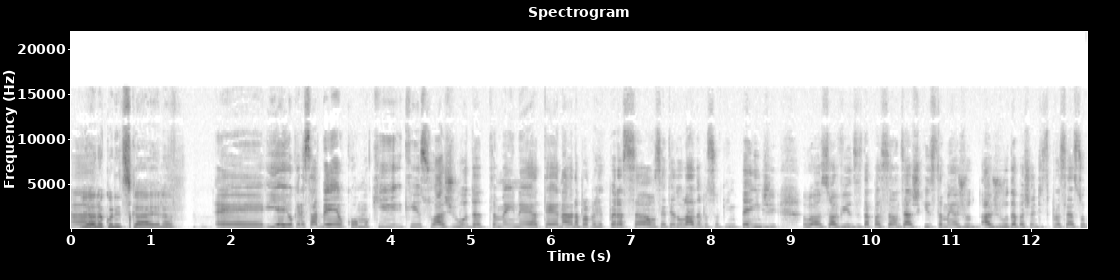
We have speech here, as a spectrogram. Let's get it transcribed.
Ah. E Ana Kunitskaya, né? É, e aí eu queria saber como que, que isso ajuda também, né? Até na, na própria recuperação, você ter do lado uma pessoa que entende a sua vida, que você está passando. Você acha que isso também ajuda, ajuda bastante esse processo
